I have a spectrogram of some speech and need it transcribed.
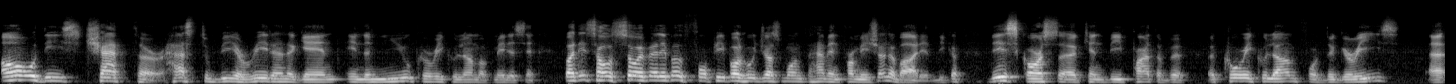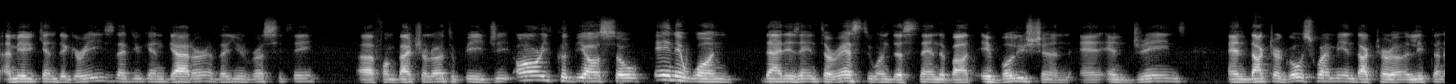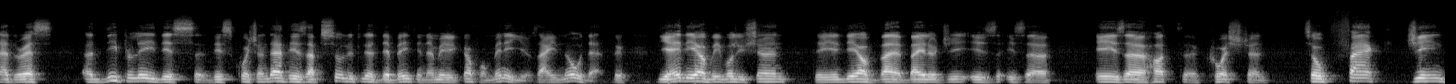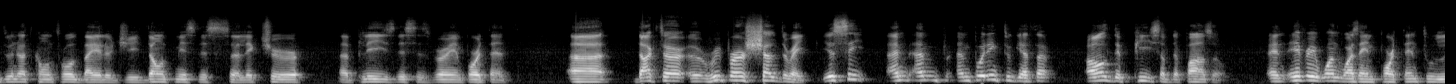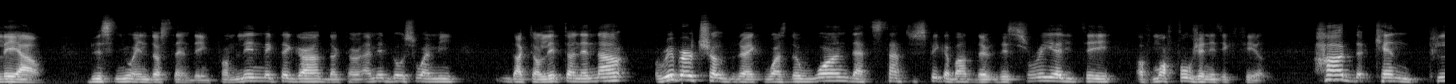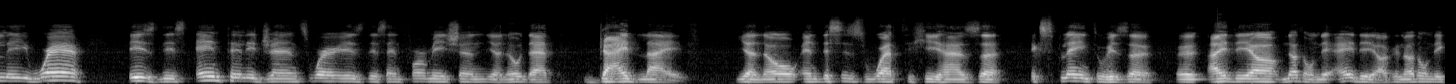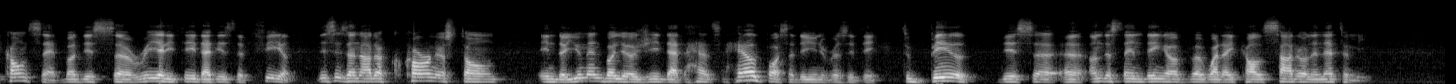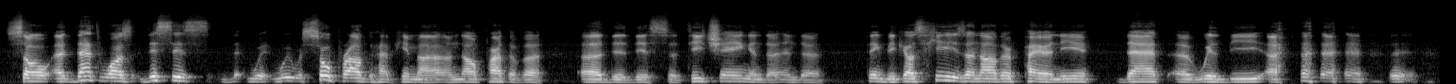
All these chapter has to be written again in the new curriculum of medicine. But it's also available for people who just want to have information about it because this course uh, can be part of a, a curriculum for degrees, American degrees that you can gather at the university uh, from bachelor to PhD, or it could be also anyone that is interested to understand about evolution and, and genes And Dr. Goswami and Dr. Lipton address uh, deeply this, uh, this question. That is absolutely a debate in America for many years. I know that. The, the idea of evolution, the idea of bi biology is, is, a, is a hot uh, question. So fact, genes do not control biology. Don't miss this uh, lecture. Uh, please, this is very important. Uh, Dr. Rupert Sheldrake, you see, I'm, I'm, I'm putting together all the pieces of the puzzle. And everyone was important to lay out this new understanding from Lynne McTaggart, Dr. Amit Goswami, Dr. Lipton, and now Rupert Sheldrake was the one that started to speak about the, this reality of morphogenetic field. How can play, where is this intelligence, where is this information, you know, that guide life, you know, and this is what he has uh, explained to his uh, uh, idea, not only idea, not only concept, but this uh, reality that is the field. This is another cornerstone in the human biology that has helped us at the university to build this uh, uh understanding of what I call subtle anatomy. So uh, that was, this is, we, we, were so proud to have him now part of the, this teaching and the, and the thing because he is another pioneer that uh, will be uh,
